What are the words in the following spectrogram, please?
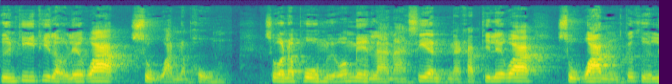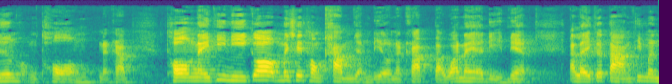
พื้นที่ที่เราเรียกว่าสุวรรณภูมิสุวรรณภูมิหรือว่า mainland อาเซียนนะครับที่เรียกว่าสุวรรณก็คือเรื่องของทองนะครับทองในที่นี้ก็ไม่ใช่ทองคำอย่างเดียวนะครับ แต่ว่าในอดีตเนี่ยอะไรก็ตามที่มัน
